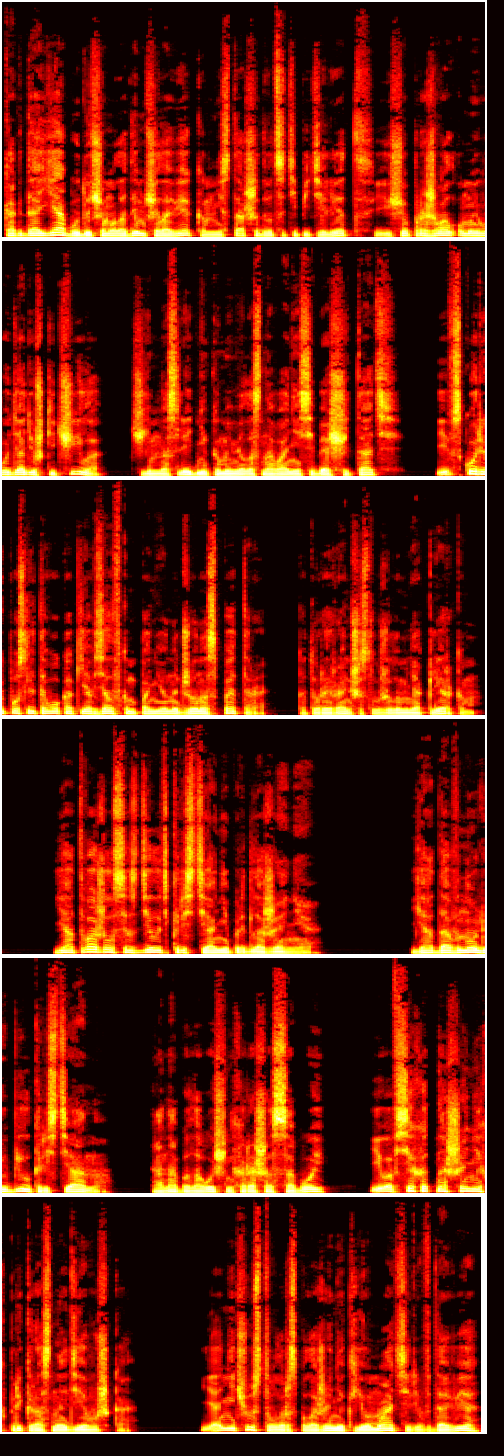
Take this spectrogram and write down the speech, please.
Когда я, будучи молодым человеком, не старше 25 лет, еще проживал у моего дядюшки Чила, чьим наследником имел основание себя считать, и вскоре после того, как я взял в компаньоны Джона Спеттера, который раньше служил у меня клерком, я отважился сделать крестьяне предложение. Я давно любил крестьяну. Она была очень хороша с собой и во всех отношениях прекрасная девушка. Я не чувствовал расположения к ее матери, вдове,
